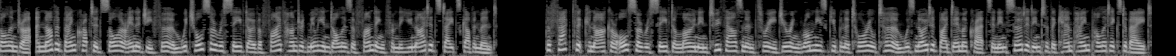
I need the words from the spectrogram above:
Solyndra, another bankrupted solar energy firm which also received over $500 million of funding from the United States government. The fact that Konarka also received a loan in 2003 during Romney's gubernatorial term was noted by Democrats and inserted into the campaign politics debate.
